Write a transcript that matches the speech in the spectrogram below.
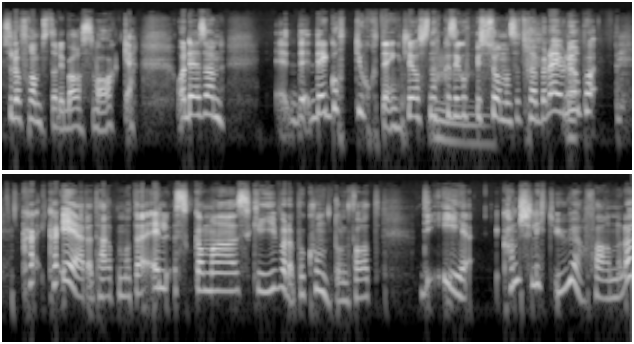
så da framstår de bare svake. Og det er sånn det, det er godt gjort egentlig å snakke seg opp i så masse trøbbel. Jeg lurer på, hva, hva er dette her? på en måte? Skal man skrive det på kontoen for at de er kanskje litt uerfarne, da.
